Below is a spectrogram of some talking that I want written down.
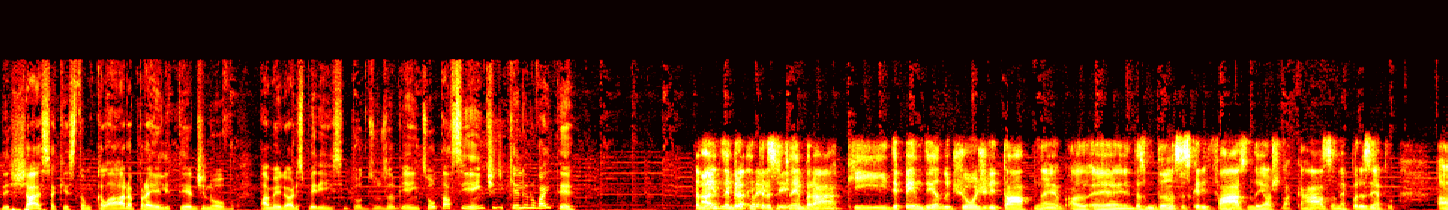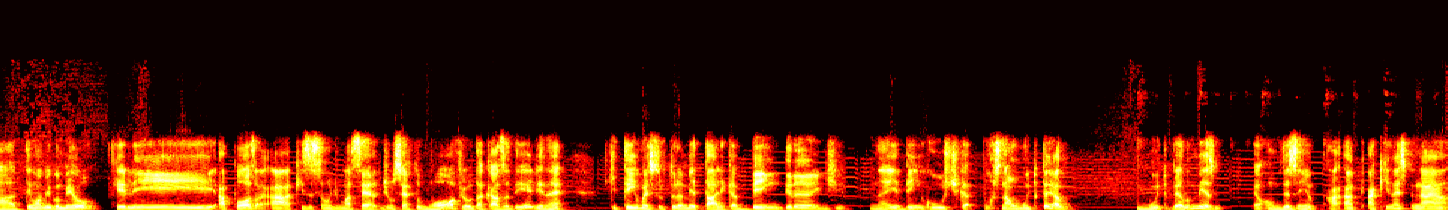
deixar essa questão clara para ele ter de novo a melhor experiência em todos os ambientes ou estar tá ciente de que ele não vai ter. Também lembra, é interessante esse... lembrar que dependendo de onde ele está, né, é, das mudanças que ele faz no layout da casa, né, por exemplo, Ah, tem um amigo meu que ele, após a aquisição de, uma, de um certo móvel da casa dele, né? Que tem uma estrutura metálica bem grande, né? E bem rústica, por sinal, muito belo. Muito belo mesmo. É um desenho. aqui na, na,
